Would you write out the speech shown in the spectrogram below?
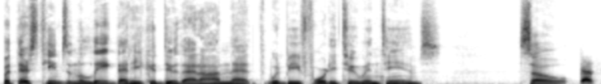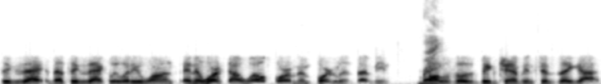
But there's teams in the league that he could do that on that would be 42 win teams. So That's exact. That's exactly what he wants, and it worked out well for him in Portland. I mean, Right. all of those big championships they got.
